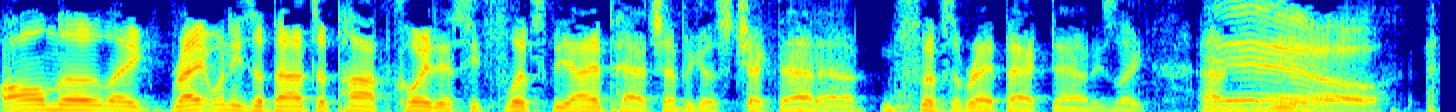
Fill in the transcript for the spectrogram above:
almost like right when he's about to pop coitus, he flips the eye patch up. He goes, "Check that out," and flips it right back down. He's like, "I don't even need it."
